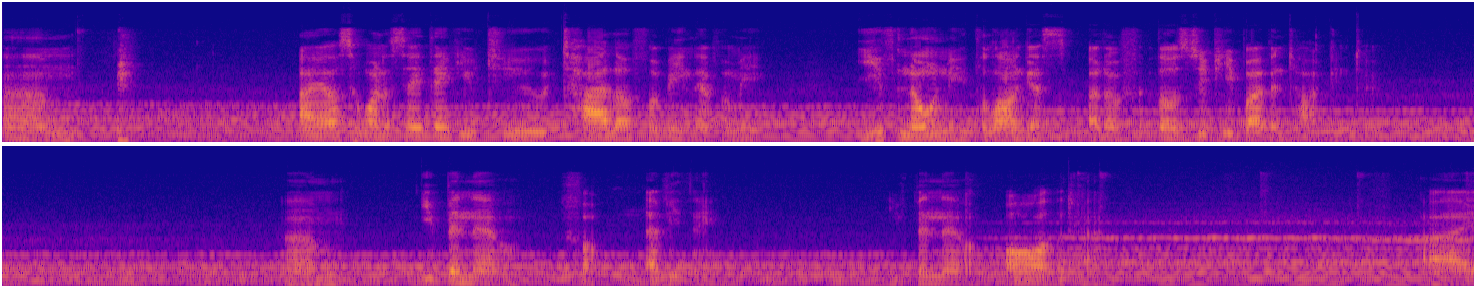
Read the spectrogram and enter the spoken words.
Um, I also want to say thank you to Tyler for being there for me. You've known me the longest out of those two people I've been talking to. Um, you've been there for everything. You've been there all the time. I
